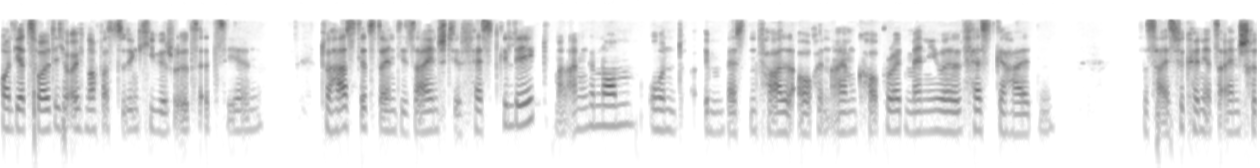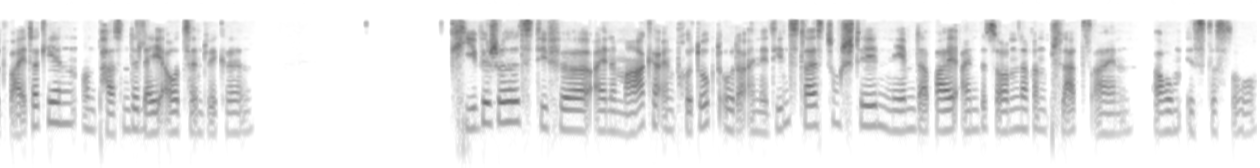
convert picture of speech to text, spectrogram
und jetzt wollte ich euch noch was zu den Key Visuals erzählen. Du hast jetzt deinen Designstil festgelegt, mal angenommen und im besten Fall auch in einem Corporate Manual festgehalten. Das heißt, wir können jetzt einen Schritt weitergehen und passende Layouts entwickeln. Key Visuals, die für eine Marke, ein Produkt oder eine Dienstleistung stehen, nehmen dabei einen besonderen Platz ein. Warum ist das so?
